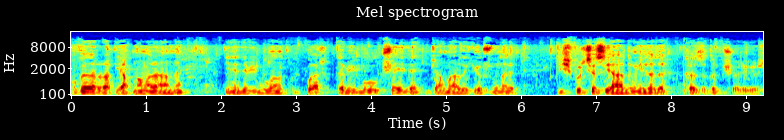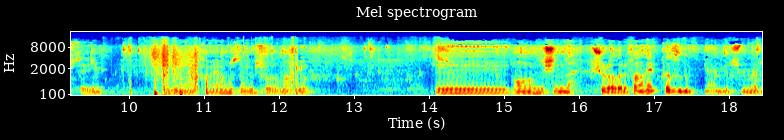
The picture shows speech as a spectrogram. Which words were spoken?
o kadar yapmama rağmen yine de bir bulanıklık var. Tabi bu şeyde camlardaki yosunları diş fırçası yardımıyla da kazıdım. Şöyle göstereyim. Kameramızda mı bir sorun var? Yok. Ee, onun dışında şuraları falan hep kazıdım yani yosunları.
